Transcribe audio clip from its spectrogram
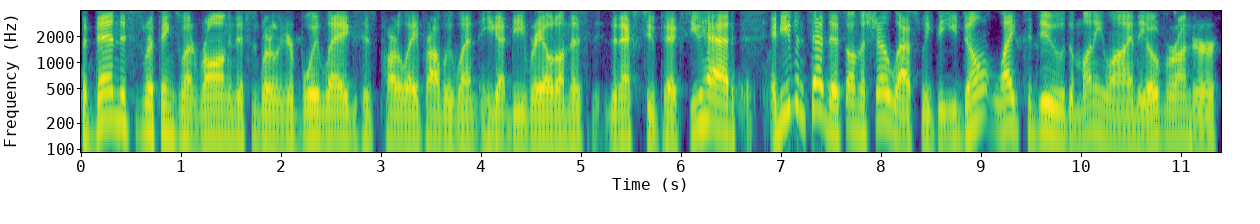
But then this is where things went wrong, and this is where your boy Legs, his parlay probably went. He got derailed on this the next two picks. You had, and you even said this on the show last week that you don't like to do the money line, the over under.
